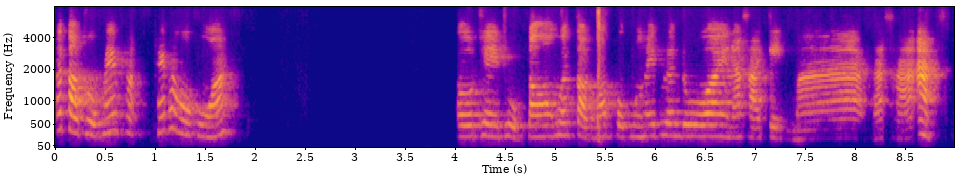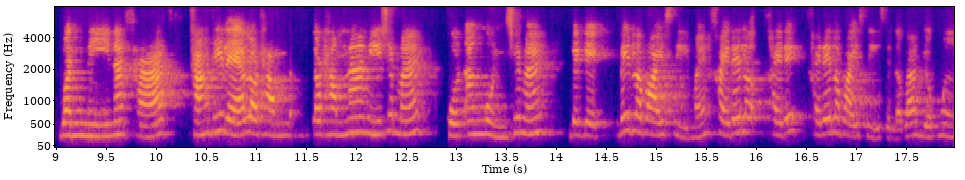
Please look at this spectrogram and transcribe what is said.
ถ้าตอบถูกให้ให้พังหัว โอเค ถูกต้องเพื่อนตอบว่าปรบมือให้เพื่อนด้วยนะคะ เก่งมากนะคะอะวันนี้นะคะ ครั้งที่แล้วเราทำเราทำหน้านี้ใช่ไหมผลองุ่นใช่ไหมเด็ก ๆ ได้ระบายสีไหมใครได้ใครได้ใครได้ระบายสีเสร็จแล้วบ้างยกมือ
